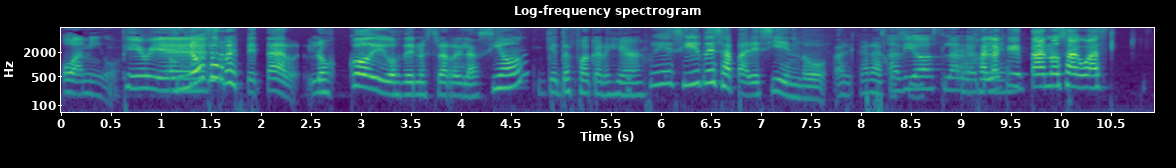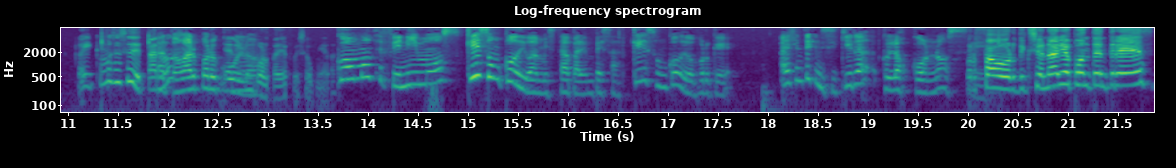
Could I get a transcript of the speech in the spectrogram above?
O amigo. Period. Si no vas a respetar los códigos de nuestra relación, Get the fuck out of here. puedes ir desapareciendo al carajo. sí. Adiós, lárgate. Ojalá que Thanos aguas. Ay, ¿cómo se dice de A Thanos? tomar por Ya culo. no importa, ya fue esa mierda. ¿Cómo definimos qué es un código de amistad para empezar? ¿Qué es un código? Porque hay gente que ni siquiera los conoce. Por favor, diccionario ponte en tres.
